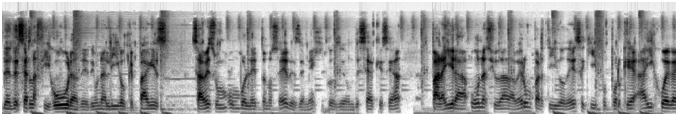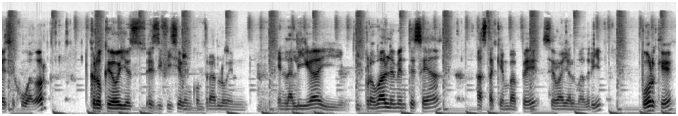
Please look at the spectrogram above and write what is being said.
de, de, ser la figura de, de una liga o que pagues, sabes, un, boleto, no sé, desde México, de donde sea que sea, para ir a una ciudad a ver un partido de ese equipo porque ahí juega ese jugador. Creo que hoy es, es difícil encontrarlo en, en la liga y, y, probablemente sea hasta que Mbappé se vaya al Madrid, porque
